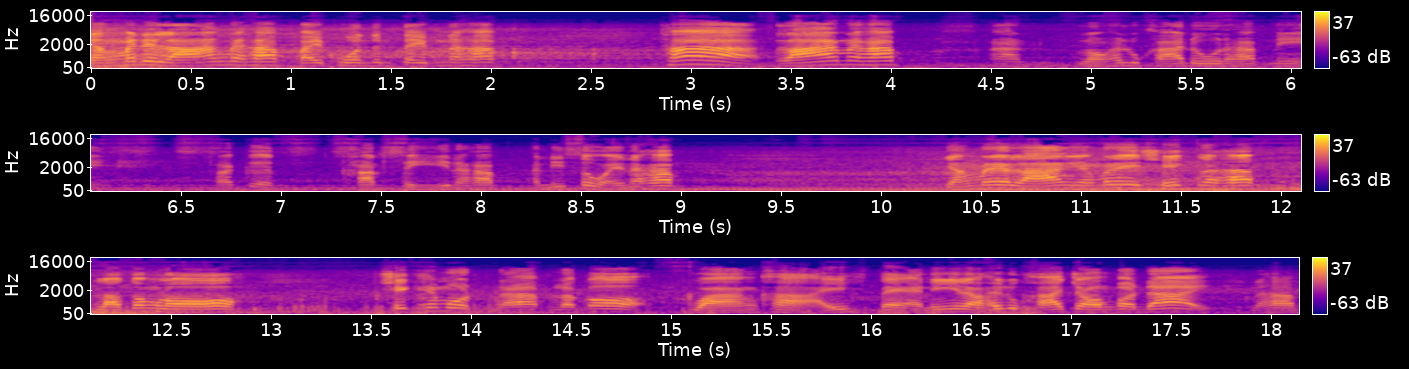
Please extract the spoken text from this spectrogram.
ยังไม่ได้ล้างนะครับ ใบโพลเต็มๆนะครับ ถ้าล้างนะครับอลองให้ลูกค้าดูนะครับ นี่ ถ้าเกิดขัดสีนะครับ อันนี้สวยนะครับ ยังไม่ได้ล้างยังไม่ได้เช็คนะครับ เราต้องรอเช็คให้หมดนะครับ แล้วก็วางขาย แต่อันนี้เราให้ลูกค้าจองก่อนได้นะครับ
